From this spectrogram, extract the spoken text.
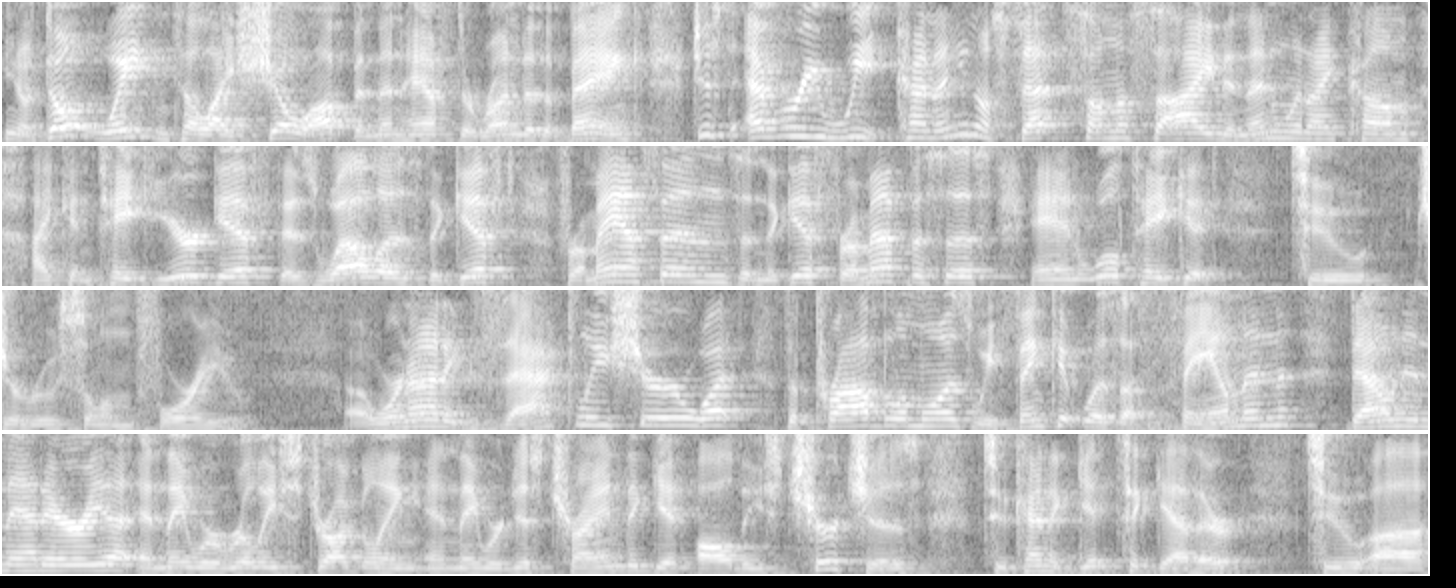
you know, don't wait until I show up and then have to run to the bank. Just every week, kind of, you know, set some aside, and then when I come, I can take your gift as well as the gift from Athens and the gift from Ephesus, and we'll take it to Jerusalem for you. Uh, we're not exactly sure what the problem was. We think it was a famine down in that area, and they were really struggling, and they were just trying to get all these churches to kind of get together to uh,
